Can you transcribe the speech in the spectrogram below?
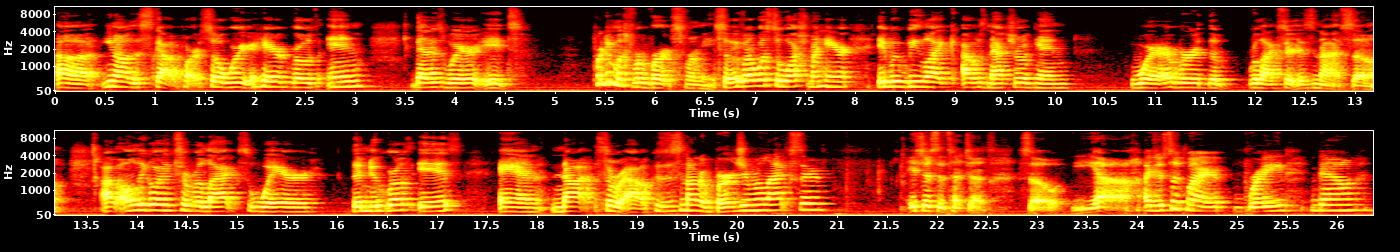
uh, you know the scalp part. So where your hair grows in that is where it pretty much reverts for me. So if I was to wash my hair it would be like I was natural again wherever the relaxer is not. So I'm only going to relax where the new growth is and not throughout because it's not a virgin relaxer. It's just a touch up. So yeah i just took my braid down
